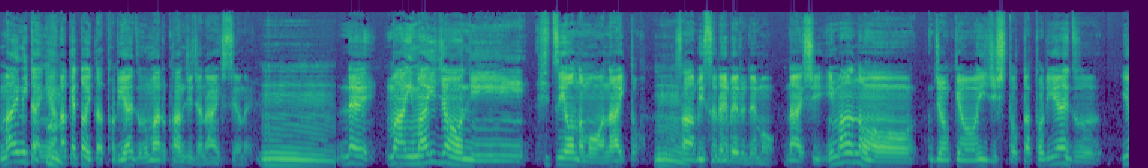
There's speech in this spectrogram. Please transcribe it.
前みたいに開けといたらとりあえず埋まる感じじゃないっすよね。うーん。で、まあ今以上に必要なもんはないと。うん。サービスレベルでもないし、今の状況を維持しとったらとりあえず、遊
